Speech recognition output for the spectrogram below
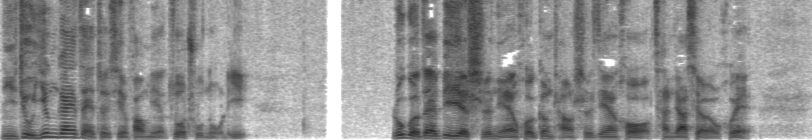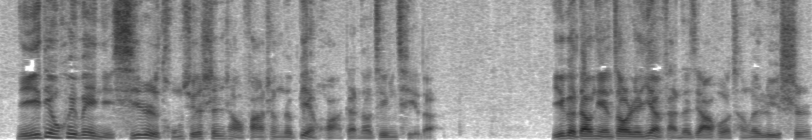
你就应该在这些方面做出努力。如果在毕业十年或更长时间后参加校友会，你一定会为你昔日同学身上发生的变化感到惊奇的。一个当年遭人厌烦的家伙成了律师，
